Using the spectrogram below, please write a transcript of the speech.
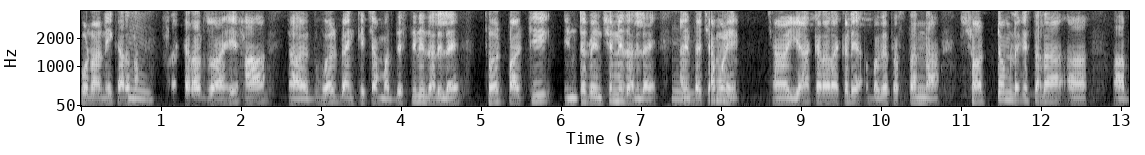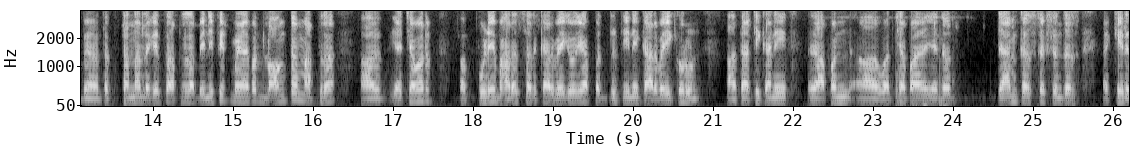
होणार नाही. कारण. हा करार जो आहे हा वर्ल्ड बँकेच्या मध्यस्थीने झालेला आहे. थर्ड पार्टी इंटरव्हेन्शनने झालेला आहे आणि. त्याच्यामुळे या कराराकडे बघत असताना शॉर्ट टर्म लगेच त्याला त्यांना लगेच आपल्याला बेनिफिट मिळणार पण लॉंग टर्म मात्र याच्यावर पुढे भारत सरकार वेगवेगळ्या पद्धतीने कारवाई करून त्या ठिकाणी आपण वरच्या याच्यावर डॅम कन्स्ट्रक्शन जर केले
